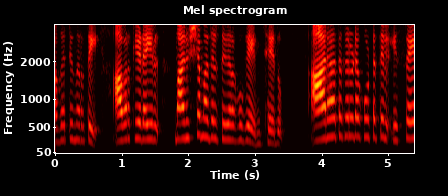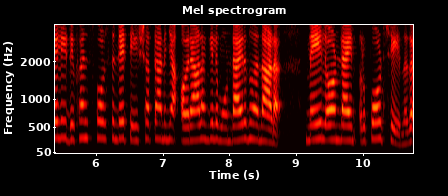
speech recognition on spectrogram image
അകറ്റി നിർത്തി അവർക്കിടയിൽ മനുഷ്യമതിൽ തീർക്കുകയും ചെയ്തു. ആരാധകരുടെ കൂട്ടത്തിൽ ഇസ്രയേലി ഡിഫൻസ് ഫോഴ്സിന്റെ ടീഷർട്ട് അണിഞ്ഞ ഒരാളെങ്കിലും ഉണ്ടായിരുന്നുവെന്നാണ് മെയിൽ ഓൺലൈൻ റിപ്പോർട്ട് ചെയ്യുന്നത്.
